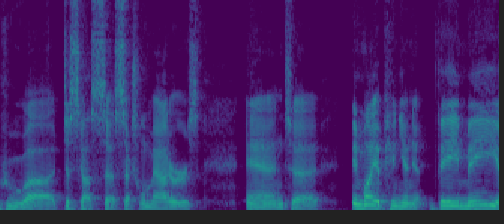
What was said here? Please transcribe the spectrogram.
who uh, discuss uh, sexual matters, and uh, in my opinion, they may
